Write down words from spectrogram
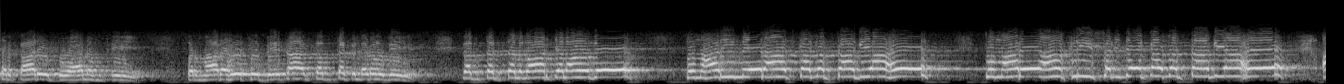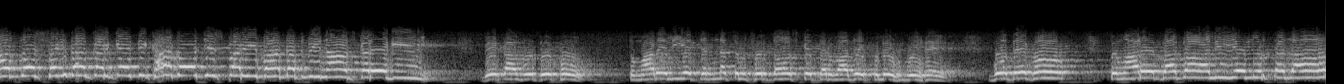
سرکار دو عالم تھے۔ فرما رہے تھے، بیٹا، کب تک لڑو گے کب تک تلوار چلاؤ گے تمہاری میراج کا وقت آ گیا ہے۔ تمہارے آخری سجدے کا وقت آ گیا ہے۔ اب وہ سجدہ کر کے دکھا دو جس پر عبادت بھی ناز کرے گی۔ بیٹا، وہ دیکھو، تمہارے لیے جنت الفردوس کے دروازے کھلے ہوئے ہیں۔ وہ دیکھو، تمہارے بابا علی یہ مرتضا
